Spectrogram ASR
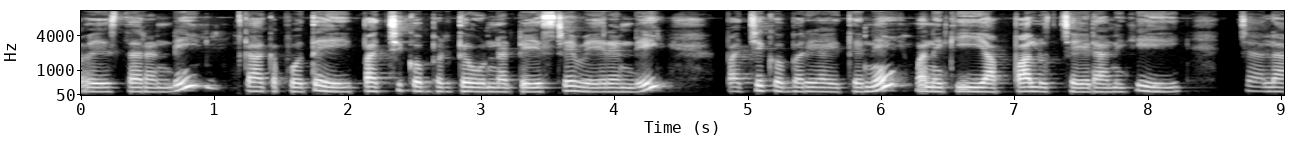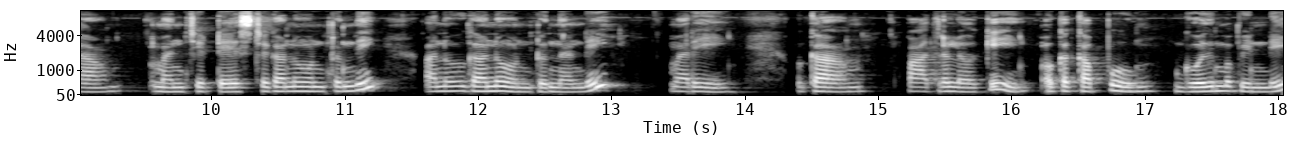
వేస్తారండి. కాకపోతే పచ్చి కొబ్బరితో ఉన్న టేస్టే వేరండి. పచ్చి కొబ్బరి అయితేనే మనకి ఈ అప్పాలు చేయడానికి చాలా మంచి టేస్ట్గాను ఉంటుంది అనువుగాను ఉంటుందండి. మరి ఒక పాత్రలోకి ఒక కప్పు గోధుమ పిండి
